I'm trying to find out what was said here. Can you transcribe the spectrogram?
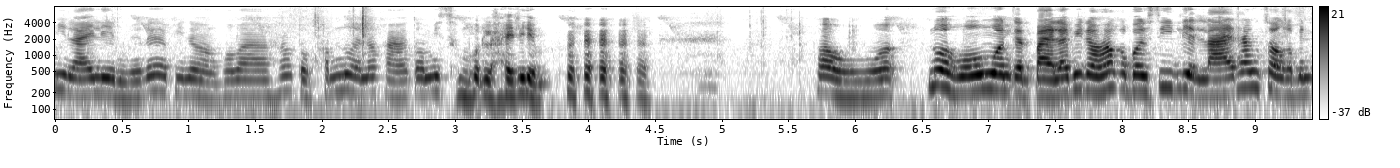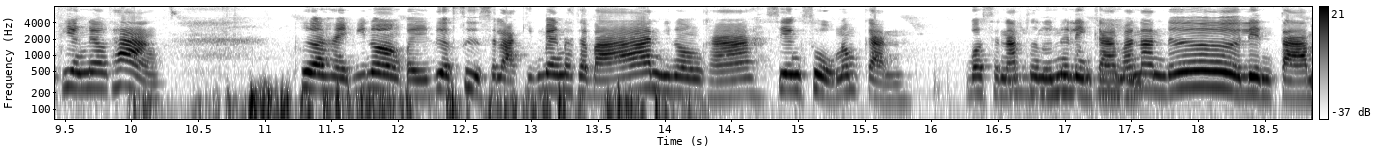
มีหลายเล่มอยู่เด้อพี่น้องเพราะว่าเฮาต้องคำนวณเนาะค่ะต้องมีสมุดหลายเล่มเฮาหัวนัวหัวงวนกันไปแล้วพี่น้องเฮาก็บ่ได้ซีเรียสหลายทั้งสองก็เป็นเพียงแนวทาง เพื่อให้พี่น้องไปเลือกซื้อสลากกินแบ่งรัฐบาลพี่น้องคะเสี่ยงโศกน้ำกันบสนับสนุนให้เล่นการมานั่นเด้อเล่นตาม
